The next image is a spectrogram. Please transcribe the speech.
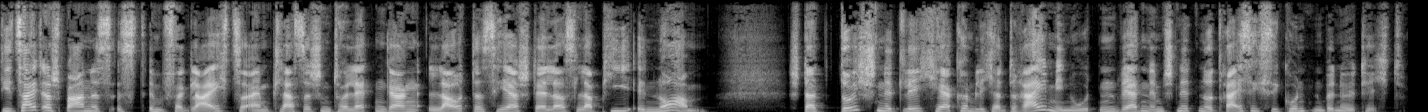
Die Zeitersparnis ist im Vergleich zu einem klassischen Toilettengang laut des Herstellers Lapie enorm. Statt durchschnittlich herkömmlicher drei Minuten werden im Schnitt nur 30 Sekunden benötigt.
